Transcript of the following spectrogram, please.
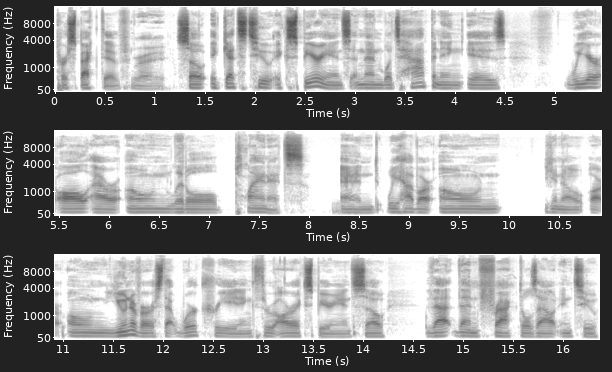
perspective. Right. So it gets to experience and then what's happening is we are all our own little planets and we have our own you know our own universe that we're creating through our experience. So that then fractals out into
